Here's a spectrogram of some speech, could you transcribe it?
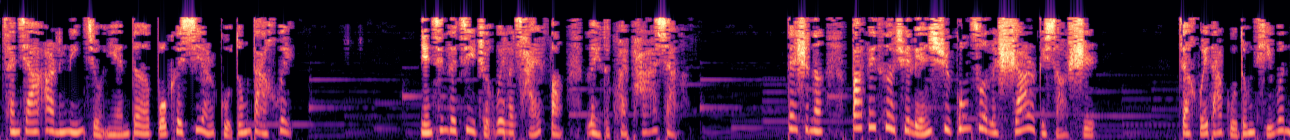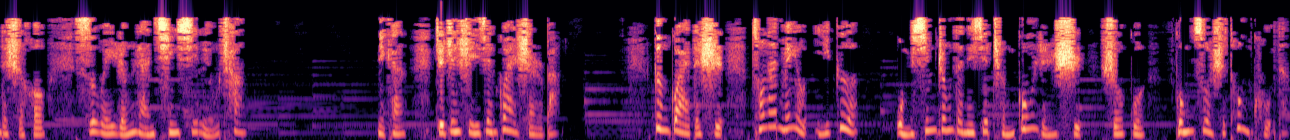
参加二零零九年的伯克希尔股东大会，年轻的记者为了采访，累得快趴下了。但是呢，巴菲特却连续工作了十二个小时，在回答股东提问的时候，思维仍然清晰流畅。你看，这真是一件怪事儿吧？更怪的是，从来没有一个我们心中的那些成功人士说过工作是痛苦的。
